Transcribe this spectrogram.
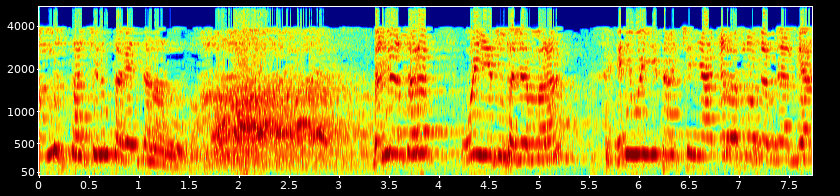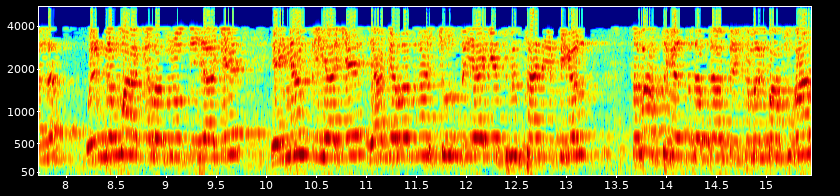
አምስታችንም ተገኝተናል። በዚህ መሰረት ውይይቱ ተጀመረ። እንግዲህ ውይይታችን ያቀረብነው ደብዳቤ አለ ወይም ደግሞ ያቀረብነው ጥያቄ የእኛን ጥያቄ ያቀረብናቸውን ጥያቄ ትንታኔ የሚገልጽ ሰባት ገጽ ደብዳቤ ከመግባቱ ጋር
